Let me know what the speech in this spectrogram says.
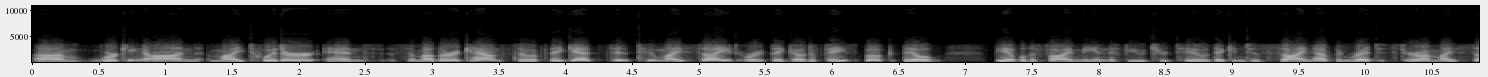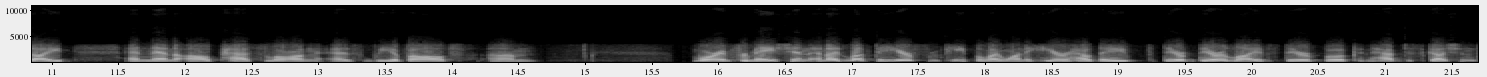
um, working on my Twitter and some other accounts. So if they get to my site or if they go to Facebook, they'll be able to find me in the future too. They can just sign up and register on my site, and then I'll pass along as we evolve. Um, more information and I'd love to hear from people. I want to hear how they their their lives, their book and have discussions,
